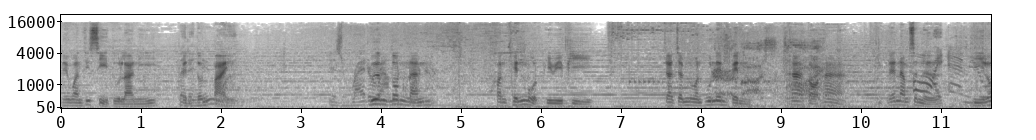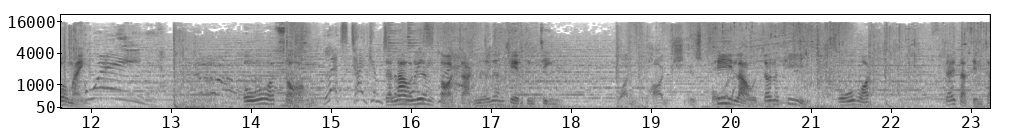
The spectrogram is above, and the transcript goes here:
ในวันที่ 4 ตุลานี้เป็นต้นไปเริ่มต้นนั้น คอนเทนต์โหมด PVP จะจำนวนผู้เล่นเป็น 5 ต่อ 5 และนำเสนอฮีโร่ใหม่ Overwatch 2 จะเล่าเรื่องต่อจากเนื้อเรื่องเกมจริง ๆ ที่เหล่าเจ้าหน้าที่ Overwatch ได้ตัดสินใจ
